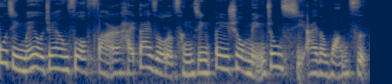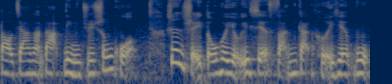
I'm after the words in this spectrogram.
不仅没有这样做，反而还带走了曾经备受民众喜爱的王子到加拿大定居生活，任谁都会有一些反感和厌恶。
